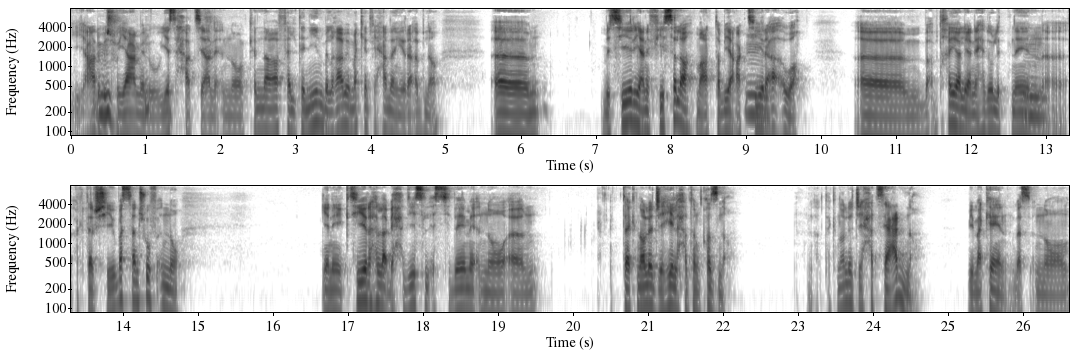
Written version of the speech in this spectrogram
يعربش ويعمل ويزحت يعني إنه كنا فلتانين بالغابة ما كان في حدا يراقبنا. بصير يعني في صلة مع الطبيعة كتير أقوى. بقى بتخيل يعني هدول الاثنين أكثر شيء وبس نشوف إنه يعني كتير هلأ بحديث الاستدامة إنه ال technology هي اللي حتنقذنا. ال technology حتساعدنا بمكان بس إنه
